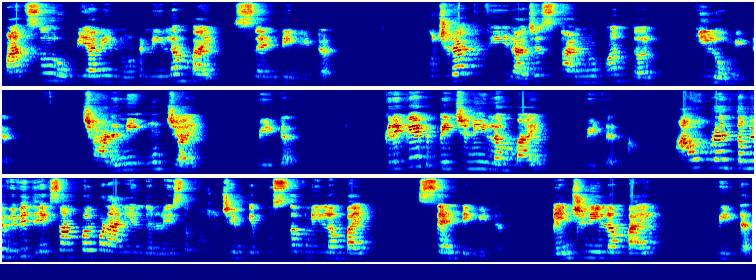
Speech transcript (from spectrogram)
પાંચસો રૂપિયાની નોટની લંબાઈ સેન્ટીમીટર. ગુજરાતથી રાજસ્થાનનું અંતર કિલોમીટર. ઝાડની ઊંચાઈ મીટર. ક્રિકેટ પિચની લંબાઈ મીટરમાં. આ ઉપરાંત તમે વિવિધ એક્ઝામ્પલ પણ આની અંદર લઈ શકો છો. જેમ કે પુસ્તકની લંબાઈ સેન્ટીમીટર બેન્ચની લંબાઈ મીટર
